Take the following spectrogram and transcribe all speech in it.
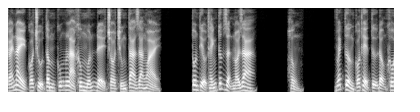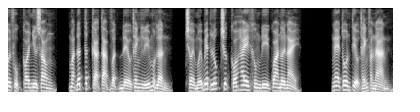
cái này có chủ tâm cũng là không muốn để cho chúng ta ra ngoài. Tôn Tiểu Thánh tức giận nói ra. Hồng. Vách tường có thể tự động khôi phục coi như xong, mặt đất tất cả tạp vật đều thanh lý một lần, trời mới biết lúc trước có hay không đi qua nơi này. Nghe Tôn Tiểu Thánh phàn nàn,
